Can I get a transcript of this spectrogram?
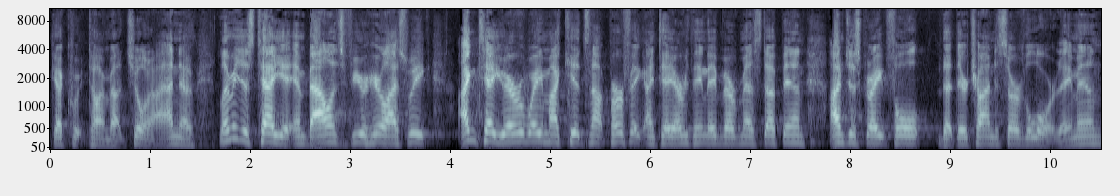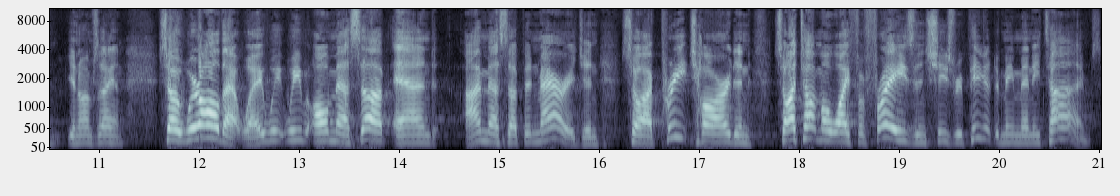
Got to quit talking about children. I know. Let me just tell you, imbalance, if you were here last week, I can tell you every way my kid's not perfect. I can tell you everything they've ever messed up in. I'm just grateful that they're trying to serve the Lord. Amen? You know what I'm saying? So we're all that way. We, we all mess up, and I mess up in marriage. And so I preach hard. And so I taught my wife a phrase, and she's repeated to me many times.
